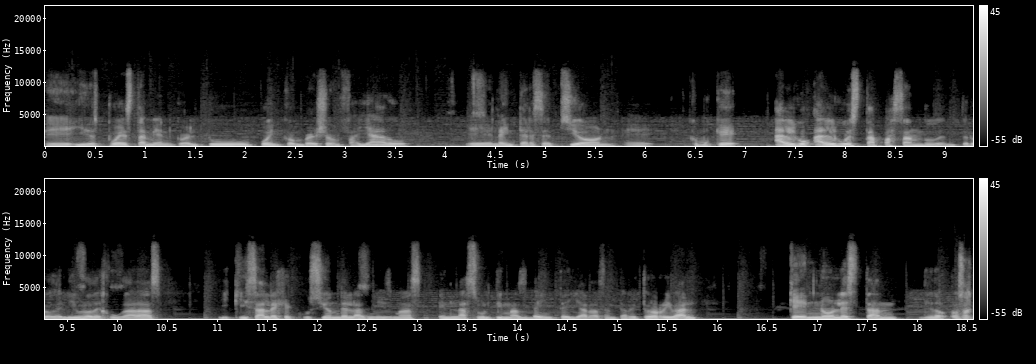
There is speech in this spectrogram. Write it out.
Eh, y después también el two point conversion fallado, eh, la intercepción como que algo, algo está pasando dentro del libro de jugadas y quizá la ejecución de las mismas en las últimas 20 yardas en territorio rival, que no le están, o sea,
